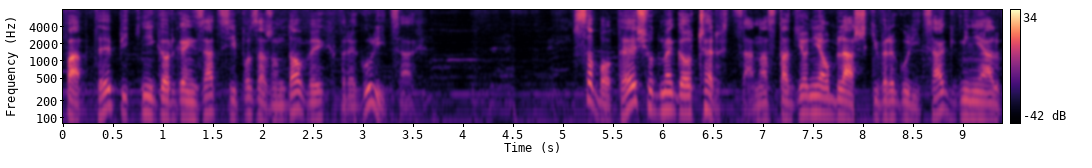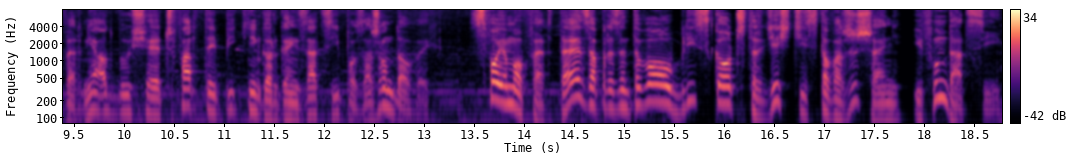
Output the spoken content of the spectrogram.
czwarty piknik organizacji pozarządowych w Regulicach. W sobotę 7 czerwca na stadionie Oblaszki w Regulicach gminie Alwernia odbył się czwarty piknik organizacji pozarządowych. Swoją ofertę zaprezentowało blisko 40 stowarzyszeń i fundacji.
